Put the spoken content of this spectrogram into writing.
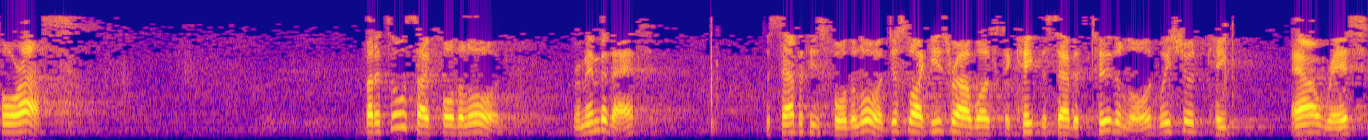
for us, but it's also for the Lord. Remember that. The Sabbath is for the Lord. Just like Israel was to keep the Sabbath to the Lord, we should keep our rest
